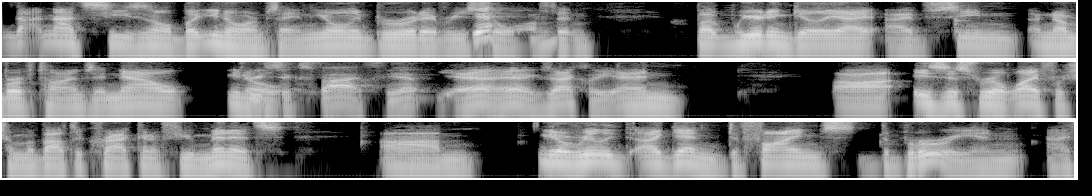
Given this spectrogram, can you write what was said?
not not seasonal but you know what i'm saying you only brew it every Yeah, so mhm. often but weird and gilly I, i've seen a number of times and now you know three six five. Yep. yeah, yeah, exactly. And uh, is this real life, which I'm about to crack in a few minutes? Um, you know, really again defines the brewery, and I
